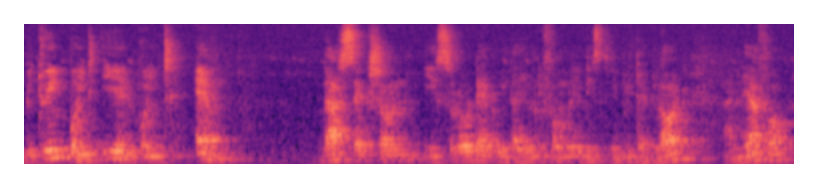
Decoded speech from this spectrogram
between point E and point M, that section is loaded with a uniformly distributed load and therefore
